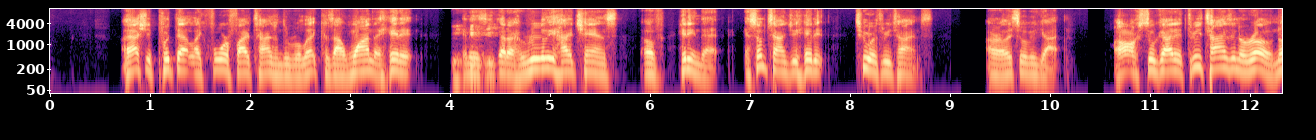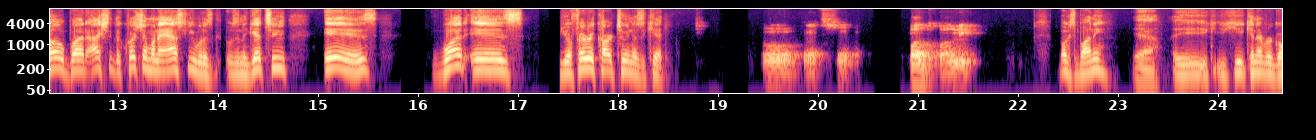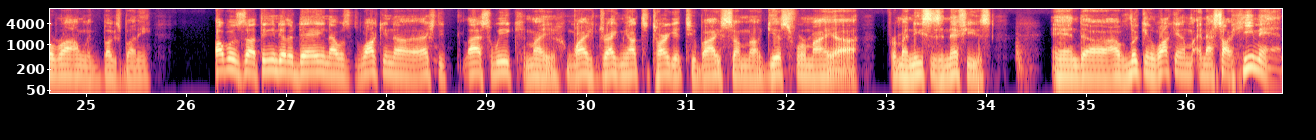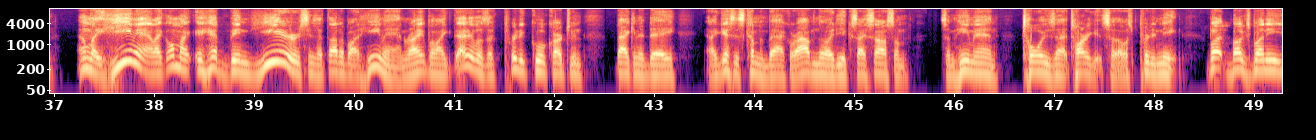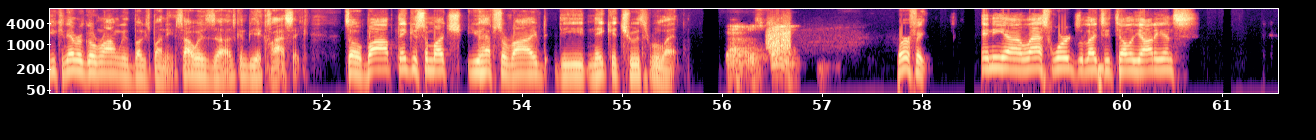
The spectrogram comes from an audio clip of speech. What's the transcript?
I actually put that like four or five times in the roulette because I want to hit it, and it's, you got a really high chance of hitting that. And sometimes you hit it two or three times. All right, let's see what we got. Oh, still got it three times in a row. No, but actually, the question I'm going to ask you what was was going to get to is, what is your favorite cartoon as a kid? oh, that's uh, Bugs Bunny. Bugs Bunny. Yeah, you, you, you can never go wrong with Bugs Bunny. I was uh, thinking the other day, and I was walking uh, actually last week. My wife dragged me out to Target to buy some uh, gifts for my uh, for my nieces and nephews, and uh, I was looking, walking, and I saw He Man. I'm like He Man, like oh my! It had been years since I thought about He Man, right? But like that, it was a pretty cool cartoon back in the day. And I guess it's coming back, or I have no idea because I saw some some He Man toys at Target, so that was pretty neat. But Bugs Bunny, you can never go wrong with Bugs Bunny. It's always uh, it's going to be a classic. So Bob, thank you so much. You have survived the Naked Truth Roulette. That was fun. Perfect. Any uh, last words you'd like to tell the audience?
